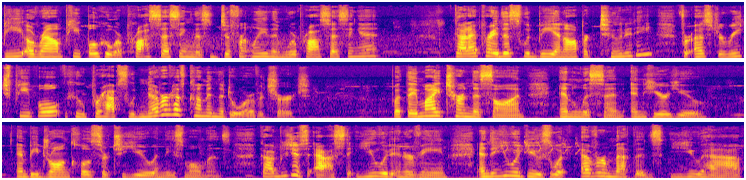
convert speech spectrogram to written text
be around people who are processing this differently than we're processing it. God, I pray this would be an opportunity for us to reach people who perhaps would never have come in the door of a church, but they might turn this on and listen and hear you and be drawn closer to you in these moments. God, we just ask that you would intervene and that you would use whatever methods you have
